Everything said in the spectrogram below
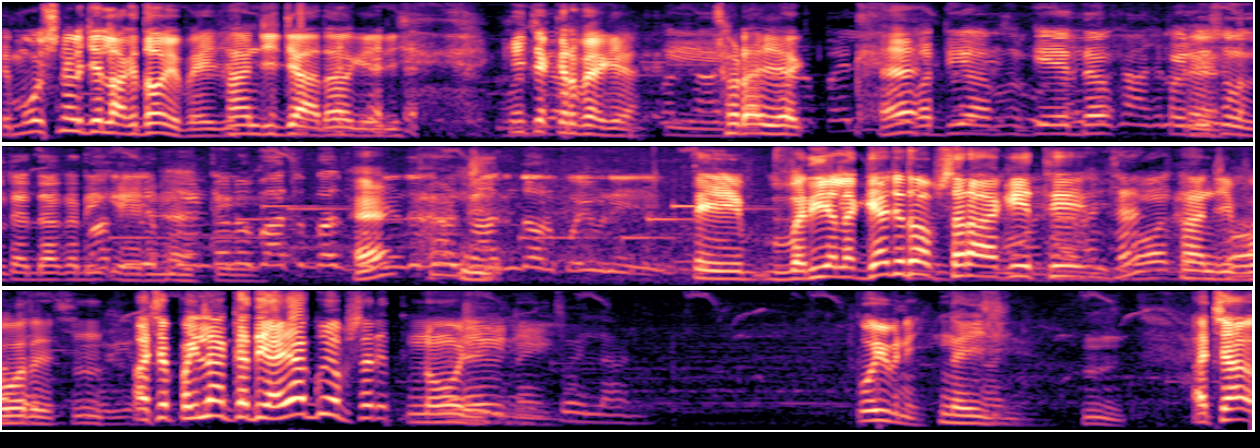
ਇਮੋਸ਼ਨਲ ਜੇ ਲੱਗਦਾ ਹੋਏ ਪਏ ਜੀ। ਹਾਂਜੀ ਜ਼ਿਆਦਾ ਹੋ ਗਿਆ ਜੀ। ਕੀ ਚੱਕਰ ਪੈ ਗਿਆ? ਥੋੜਾ ਜਿਹਾ ਹੈ? ਵਧੀਆ ਕਿ ਇਦਾਂ ਪਹਿਲੀ ਸਹੂਲਤ ਇਦਾਂ ਕਦੀ ਕਿਸੇ ਨੇ ਦਿੱਤੀ ਹੈ? ਤੇ ਵਧੀਆ ਲੱਗਿਆ ਜਦੋਂ ਅਫਸਰ ਆ ਕੇ ਇੱਥੇ? ਹਾਂਜੀ ਬਹੁਤ। ਅੱਛਾ ਪਹਿਲਾਂ ਕਦੇ ਆਇਆ ਕੋਈ ਅਫਸਰ ਇੱਥੇ? ਨੋ ਜੀ। ਕੋਈ ਵੀ ਨਹੀਂ? ਨਹੀਂ ਜੀ। ਹੂੰ। ਅੱਛਾ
